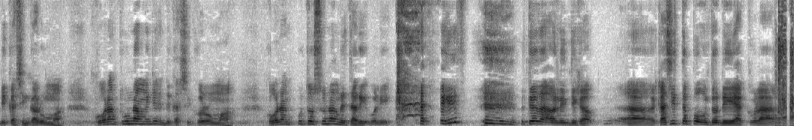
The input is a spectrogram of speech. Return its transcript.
dia kasih kau rumah. Korang tunang je dia kasih kau rumah. Korang putus tunang dia tarik balik. Betul tak Amarin cakap? Uh, kasih tepuk untuk dia aku lah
